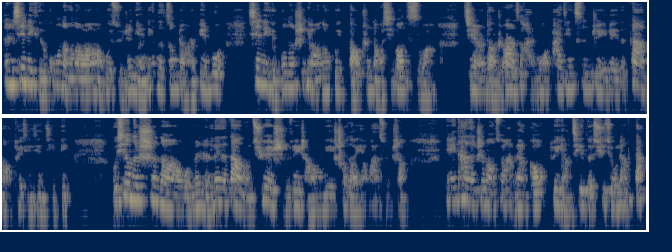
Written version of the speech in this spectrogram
但是线粒体的功能呢，往往会随着年龄的增长而变弱，线粒体功能失调呢，会导致脑细胞的死亡，进而导致阿尔兹海默、帕金森这一类的大脑退行性疾病。不幸的是呢，我们人类的大脑确实非常容易受到氧化损伤，因为它的脂肪酸含量高，对氧气的需求量大。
